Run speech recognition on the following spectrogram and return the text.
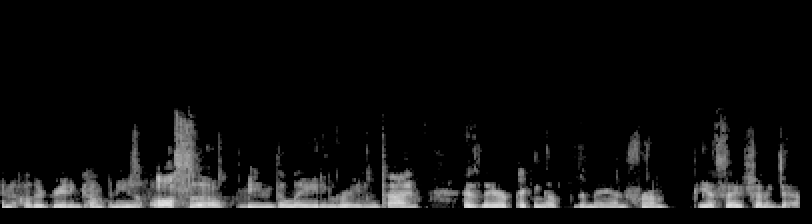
And other grading companies also being delayed in grading time as they are picking up demand from PSA shutting down,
